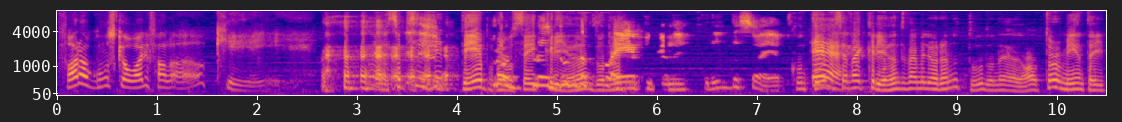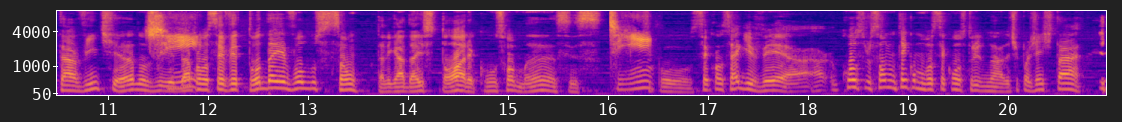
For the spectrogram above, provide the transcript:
Fora alguns que eu olho e falo, ah, ok. É, você precisa de tempo pra você ir criando, sua né? época, né? Produto da sua época. Com o tempo É. você vai criando e vai melhorando tudo, né? Ó, o Tormenta aí tá há 20 anos Sim. e dá pra você ver toda a evolução, tá ligado? Da história, com os romances. Sim. Tipo, você consegue ver. A, a construção não tem como você construir do nada. Tipo, a gente tá. A que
